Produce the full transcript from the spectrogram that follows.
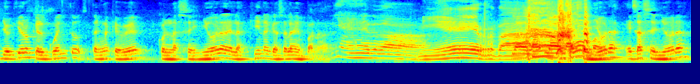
yo quiero que el cuento tenga que ver con la señora de la esquina que hace las empanadas. ¡Mierda! ¡Mierda! La, la, la, la Esa bomba. señora, esa señora,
